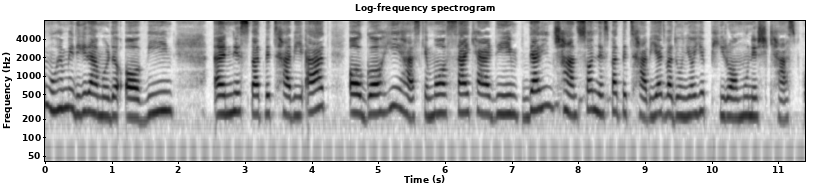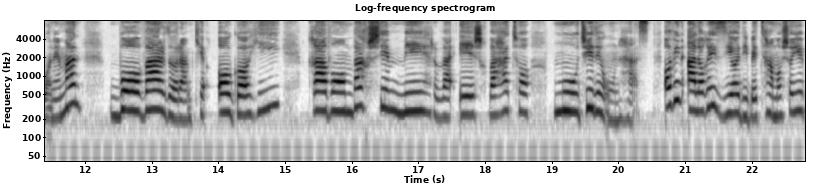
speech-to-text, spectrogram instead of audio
مهم دیگه در مورد آوین نسبت به طبیعت آگاهی هست که ما سعی کردیم در این چند سال نسبت به طبیعت و دنیای پیرامونش کسب کنه. من باور دارم که آگاهی قوام بخش مهر و عشق و حتی موجد اون هست. آوین علاقه زیادی به تماشای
